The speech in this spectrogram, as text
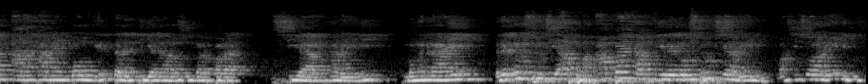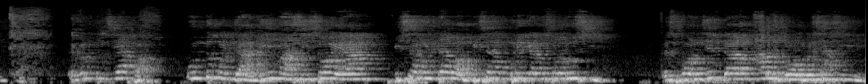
mendengarkan arahan yang konkret dari tiga narasumber pada siang hari ini mengenai rekonstruksi apa? Apa yang harus direkonstruksi hari ini? Mahasiswa hari ini khususnya. Rekonstruksi apa? Untuk menjadi mahasiswa yang bisa menjawab, bisa memberikan solusi responsif dalam arus globalisasi ini.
